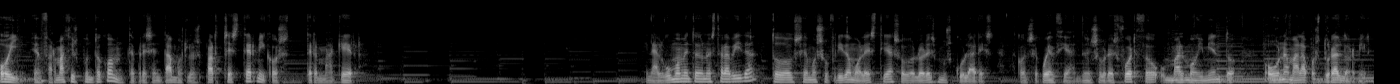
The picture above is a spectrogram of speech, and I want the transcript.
Hoy en farmacius.com te presentamos los parches térmicos Thermacare. En algún momento de nuestra vida todos hemos sufrido molestias o dolores musculares a consecuencia de un sobreesfuerzo, un mal movimiento o una mala postura al dormir.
